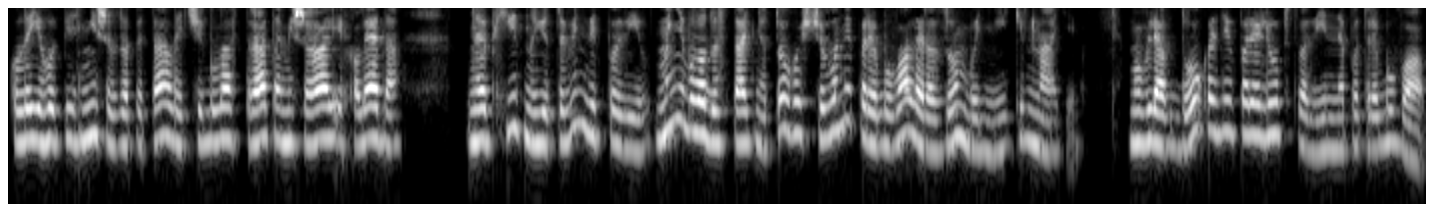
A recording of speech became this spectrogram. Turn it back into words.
Коли його пізніше запитали, чи була страта Мішааль і Халеда необхідною, то він відповів: мені було достатньо того, що вони перебували разом в одній кімнаті. Мовляв, доказів перелюбства він не потребував.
